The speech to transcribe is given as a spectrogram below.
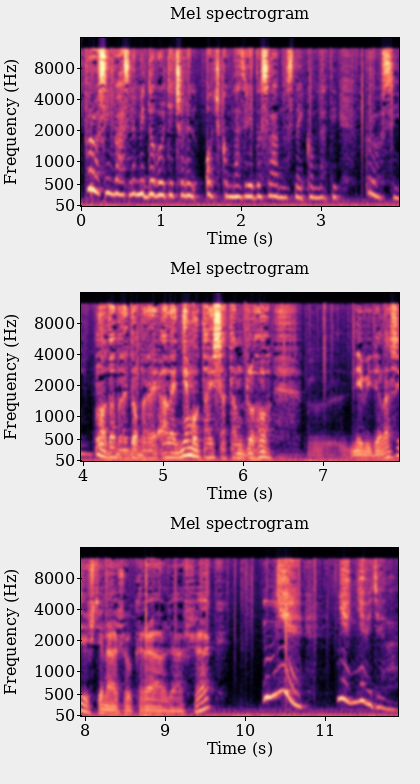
Prosím vás, len mi dovolte čo len očkom nazrieť do slávnostnej komnaty. Prosím. No dobre, dobre, ale nemotaj sa tam dlho. Nevidela si ešte nášho kráľa však? Nie, nie, nevidela.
